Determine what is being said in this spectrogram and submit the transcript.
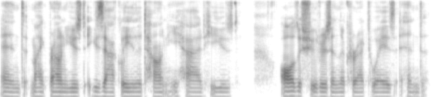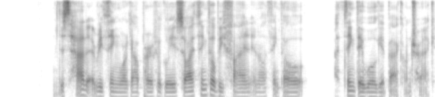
And Mike Brown used exactly the talent he had. He used all the shooters in the correct ways and just had everything work out perfectly. So I think they'll be fine and I think they'll I think they will get back on track.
